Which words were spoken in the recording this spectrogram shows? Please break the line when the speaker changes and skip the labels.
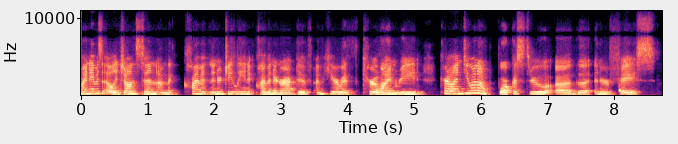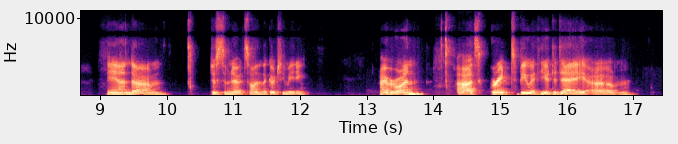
my name is Ellie Johnston. I'm the Climate and Energy Lead at Climate Interactive. I'm here with Caroline Reed. Caroline, do you want to walk us through uh, the interface and um, just some notes on the GoToMeeting? Hi, everyone. Uh, it's great to be with you today. Um,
